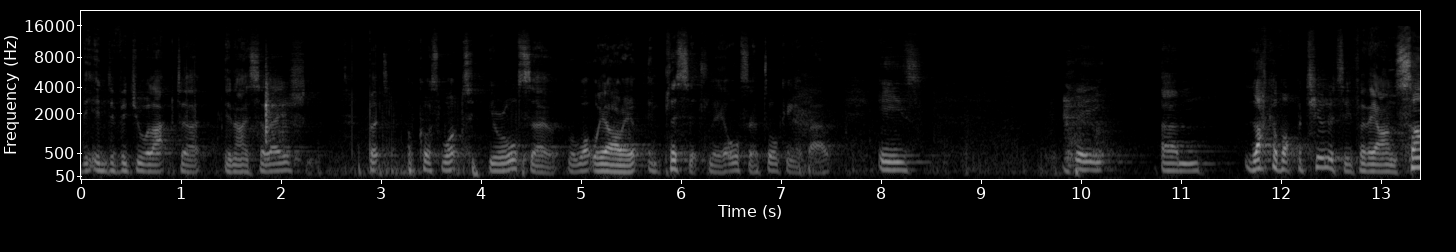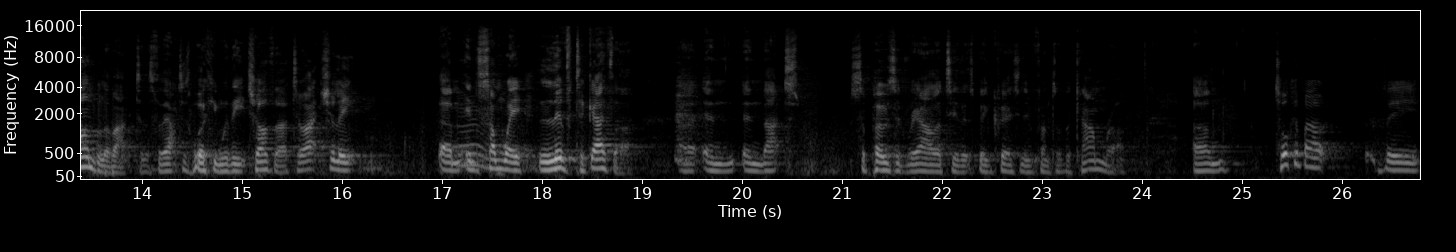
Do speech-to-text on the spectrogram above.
the individual actor, in isolation. But of course, what you're also, well, what we are implicitly also talking about is the um, lack of opportunity for the ensemble of actors, for the actors working with each other, to actually, um, in some way, live together uh, in, in that supposed reality that's being created in front of the camera. Um, talk about the,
